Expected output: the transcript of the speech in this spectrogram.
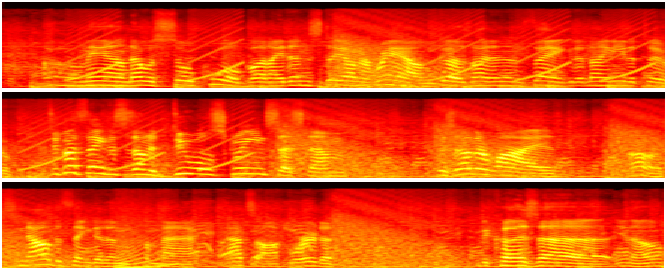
Oh man, that was so cool, but I didn't stay on the RAM because I didn't think that I needed to. It's a good thing this is on a dual screen system, because otherwise... Oh, so now the thing didn't come back. That's awkward. Because, uh, you know,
